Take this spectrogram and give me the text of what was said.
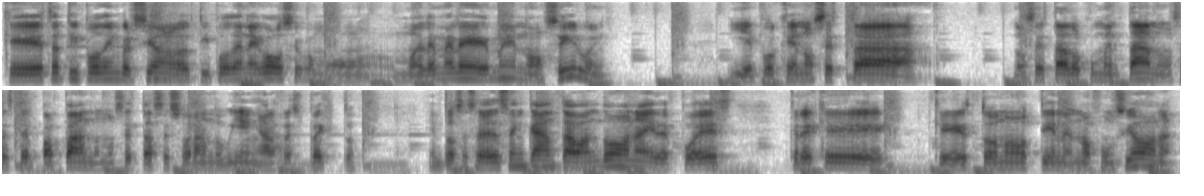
que este tipo de inversión, o tipo de negocio como, el MLM no sirven. Y es porque no se está no se está documentando, no se está empapando, no se está asesorando bien al respecto. Entonces se desencanta, abandona y después cree que, que esto no tiene, no funciona.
